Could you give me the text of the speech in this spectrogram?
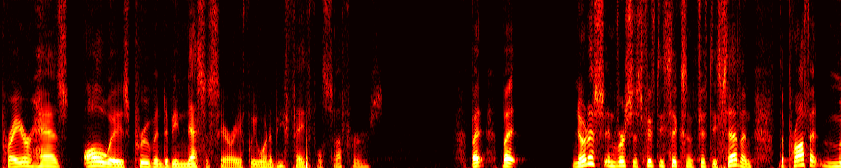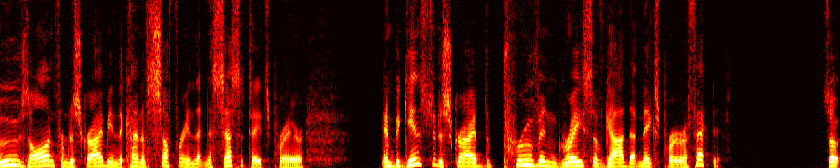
Prayer has always proven to be necessary if we want to be faithful sufferers. But, but notice in verses 56 and 57, the prophet moves on from describing the kind of suffering that necessitates prayer and begins to describe the proven grace of God that makes prayer effective. So,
